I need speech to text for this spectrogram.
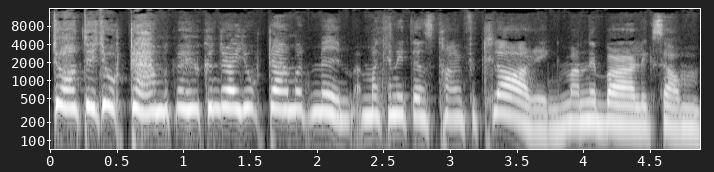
du har inte gjort det här mot mig, hur kunde du ha gjort det här mot mig? Man kan inte ens ta en förklaring, man är bara liksom,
